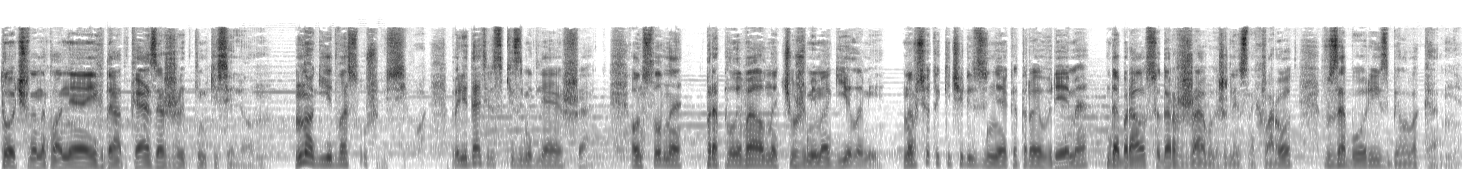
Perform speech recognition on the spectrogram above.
точно наполняя их до отказа жидким киселем. Ноги едва слушались его, предательски замедляя шаг. Он словно проплывал над чужими могилами, но все-таки через некоторое время добрался до ржавых железных ворот в заборе из белого камня.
